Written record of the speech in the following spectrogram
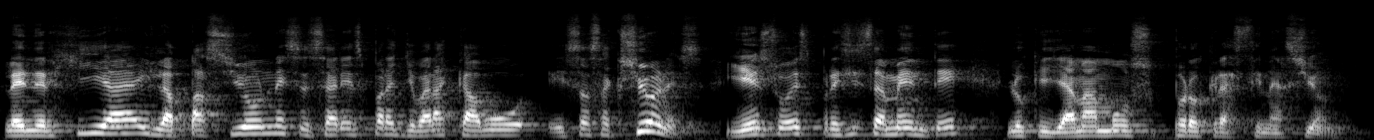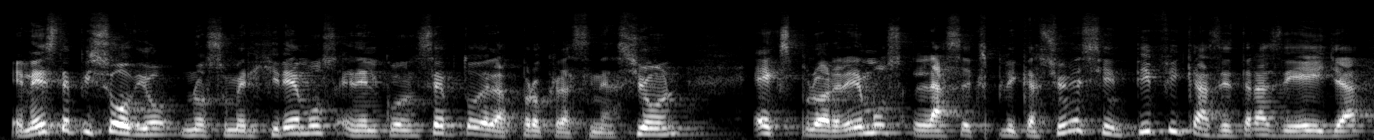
la energía y la pasión necesarias para llevar a cabo esas acciones. Y eso es precisamente lo que llamamos procrastinación. En este episodio nos sumergiremos en el concepto de la procrastinación, exploraremos las explicaciones científicas detrás de ella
